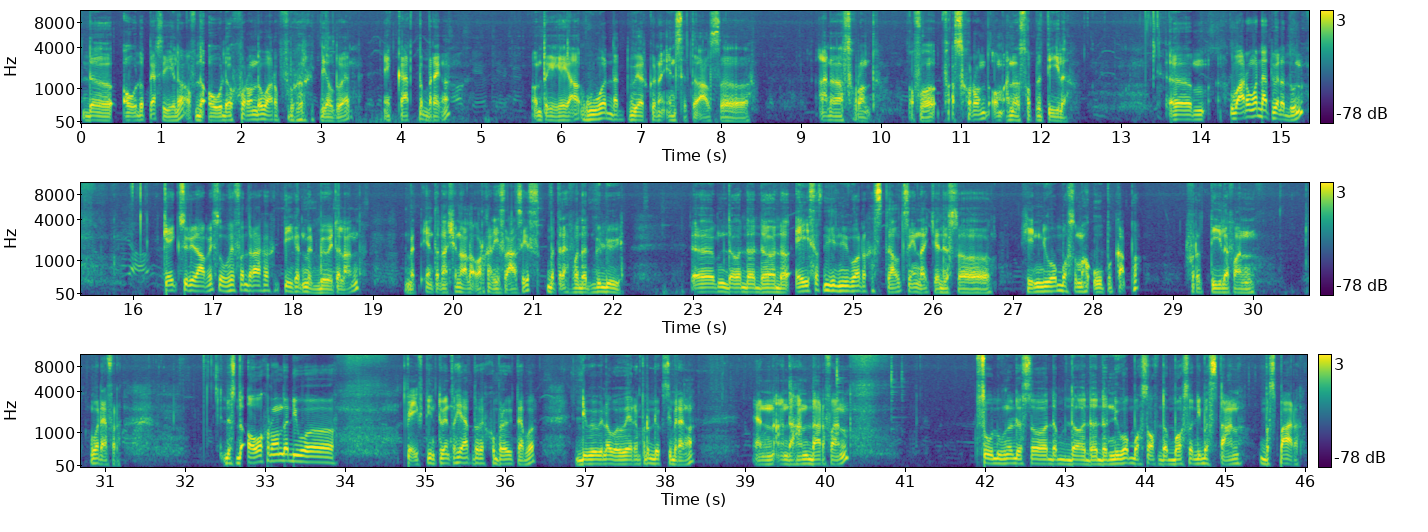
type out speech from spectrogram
de oude percelen of de oude gronden waarop vroeger gedeeld werd in kaart te brengen. Om te kijken hoe we dat weer kunnen inzetten als uh, ananasgrond. Of uh, als grond om ananas op te telen. Um, waarom we dat willen doen? Kijk, Suriname heeft zoveel verdragen getekend met buitenland met internationale organisaties betreffende het milieu. Um, de, de, de, de eisen die nu worden gesteld zijn dat je dus uh, geen nieuwe bossen mag openkappen voor het telen van whatever. Dus de oude gronden die we 15, 20 jaar terug gebruikt hebben, die we willen we weer in productie brengen. En aan de hand daarvan, zodoende dus de, de, de, de nieuwe bossen of de bossen die bestaan, besparen.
